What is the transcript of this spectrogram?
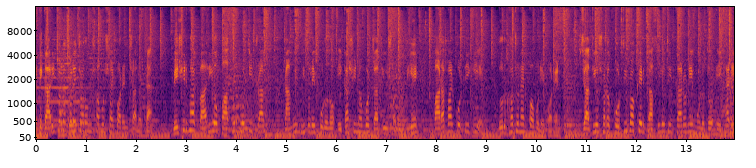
এতে গাড়ি চলাচলে চরম সমস্যায় পড়েন চালকরা। বেশিরভাগ বালি ও পাথর ভর্তি ট্রাক গ্রামের ভিতরে পুরনো একাশি নম্বর জাতীয় সড়ক দিয়ে পারাপার করতে গিয়ে দুর্ঘটনার কবলে পড়েন। জাতীয় সড়ক কর্তৃপক্ষের গাফিলতির কারণে মূলত এখানে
